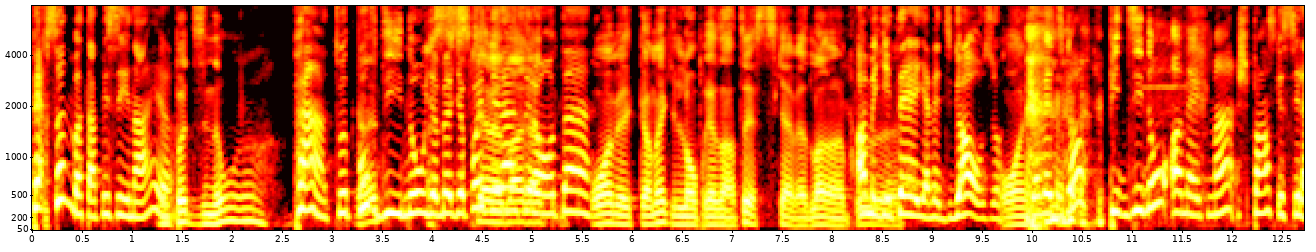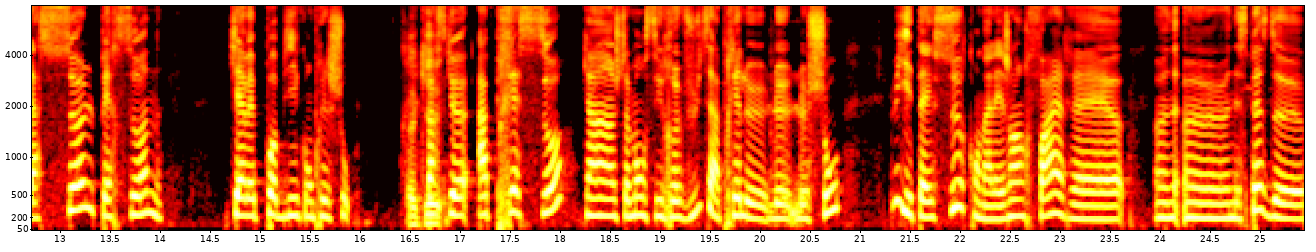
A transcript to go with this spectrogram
Personne m'a tapé ses Même nerfs. pas Dino, genre. Pas en tout. Pauvre. Dino, il a, il a Est-ce pas été là de assez longtemps. Ouais, mais comment qu'ils l'ont présenté? Est-ce qu'il avait de l'air un peu. Ah, mais il, euh, était, il y avait du gaz, là. Ouais. Il y avait du gaz. Puis Dino, honnêtement, je pense que c'est la seule personne qui avait pas bien compris le show. Parce que après ça, quand justement on s'est revus, après le, le- le show, lui, il était sûr qu'on allait genre faire euh, un, un- une espèce de.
